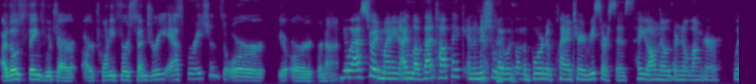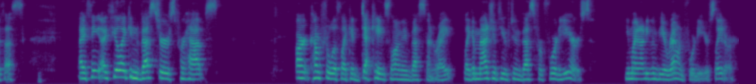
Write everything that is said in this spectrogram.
are those things which are are 21st century aspirations or or or not? No asteroid mining. I love that topic. And initially, I was on the board of Planetary Resources. How you all know they're no longer with us. I think I feel like investors perhaps aren't comfortable with like a decades long investment, right? Like imagine if you have to invest for 40 years. You might not even be around 40 years later.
